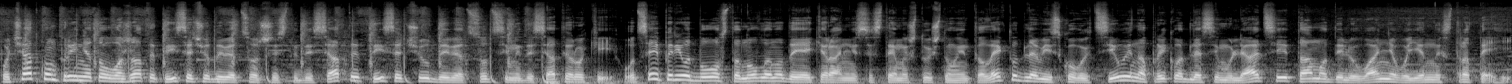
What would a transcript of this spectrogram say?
Початком прийнято вважати 1960-1970 роки. У цей період було встановлено деякі ранні системи штучного інтелекту для військових цілей, наприклад, для симуляції та моделювання воєнних стратегій.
